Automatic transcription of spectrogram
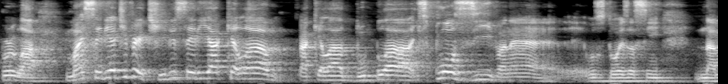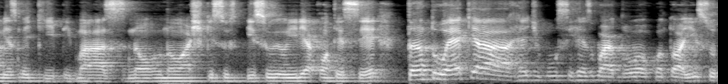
por lá. Mas seria divertido e seria aquela, aquela dupla explosiva, né? Os dois, assim, na mesma equipe. Mas não, não acho que isso, isso iria acontecer. Tanto é que a Red Bull se resguardou quanto a isso,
